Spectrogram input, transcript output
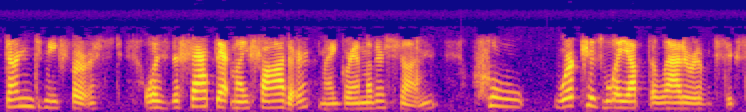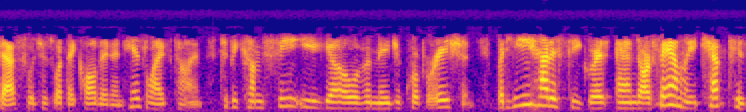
stunned me first was the fact that my father, my grandmother's son, who worked his way up the ladder of success, which is what they called it in his lifetime, to become CEO of a major corporation. But he had a secret, and our family kept his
